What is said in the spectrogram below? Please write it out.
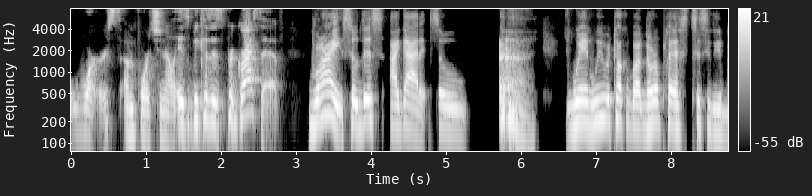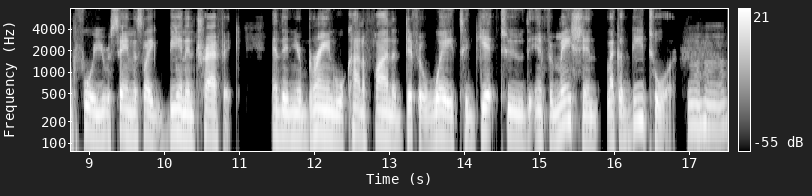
worse, unfortunately. It's because it's progressive. Right. So this I got it. So when we were talking about neuroplasticity before, you were saying it's like being in traffic and then your brain will kind of find a different way to get to the information like a detour. Mm-hmm.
